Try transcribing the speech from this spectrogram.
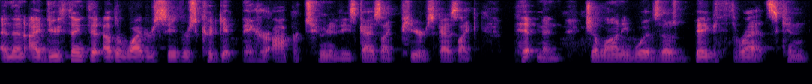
And then I do think that other wide receivers could get bigger opportunities. Guys like Pierce, guys like Pittman, Jelani Woods, those big threats can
